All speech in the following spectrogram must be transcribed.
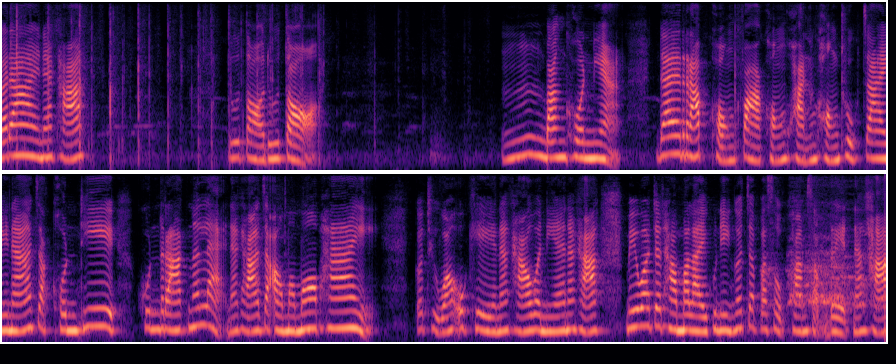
ก็ได้นะคะ ดูต่อดูต่อ อืม บางคนเนี่ยได้รับของฝากของขวัญของถูกใจนะ จากคนที่คุณรักนั่นแหละนะคะ จะเอามามอบให้ ก็ถือว่าโอเคนะคะ วันนี้นะคะ ไม่ว่าจะทำอะไรคุณเองก็จะประสบความสำเร็จนะคะ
